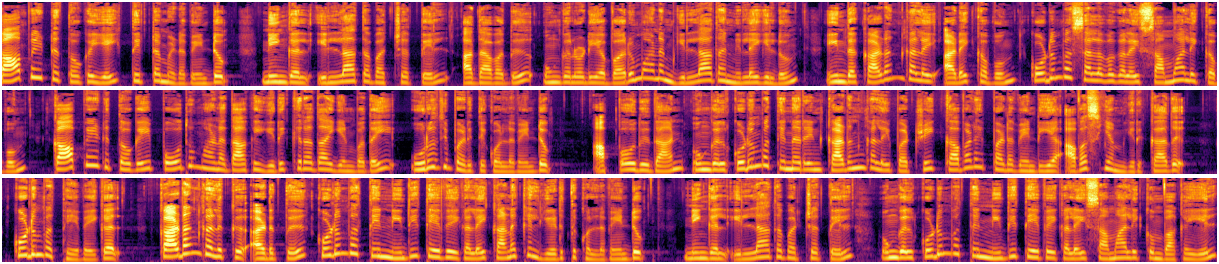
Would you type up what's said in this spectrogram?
காப்பீட்டுத் தொகையை திட்டமிட வேண்டும். நீங்கள் இல்லாத பட்சத்தில் அதாவது உங்களுடைய வருமானம் இல்லாத நிலையிலும் இந்த கடன்களை அடைக்கவும் குடும்ப செலவுகளை சமாளிக்கவும் காப்பீட்டுத் தொகை போதுமானதாக இருக்கிறதா என்பதை உறுதிப்படுத்திக் கொள்ள வேண்டும். அப்போதுதான் உங்கள் குடும்பத்தினரின் கடன்களை பற்றி கவலைப்பட வேண்டிய அவசியம் இருக்காது. குடும்பத் தேவைகள். கடன்களுக்கு அடுத்து குடும்பத்தின் நிதி தேவைகளை கணக்கில் எடுத்துக்கொள்ள வேண்டும். நீங்கள் இல்லாத பட்சத்தில் உங்கள் குடும்பத்தின் நிதி தேவைகளை சமாளிக்கும் வகையில்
